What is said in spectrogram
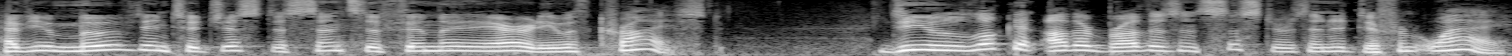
Have you moved into just a sense of familiarity with Christ? Do you look at other brothers and sisters in a different way?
